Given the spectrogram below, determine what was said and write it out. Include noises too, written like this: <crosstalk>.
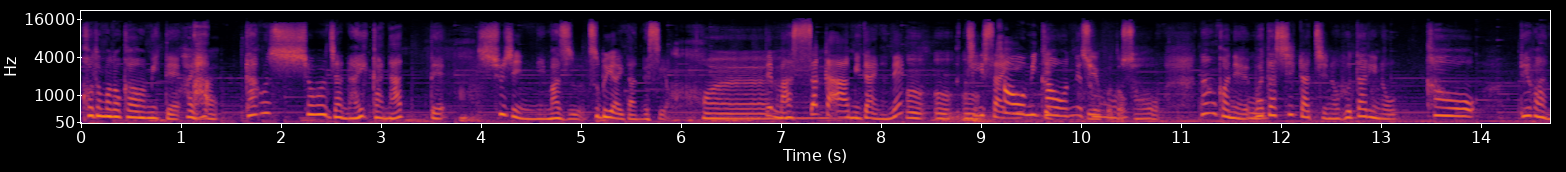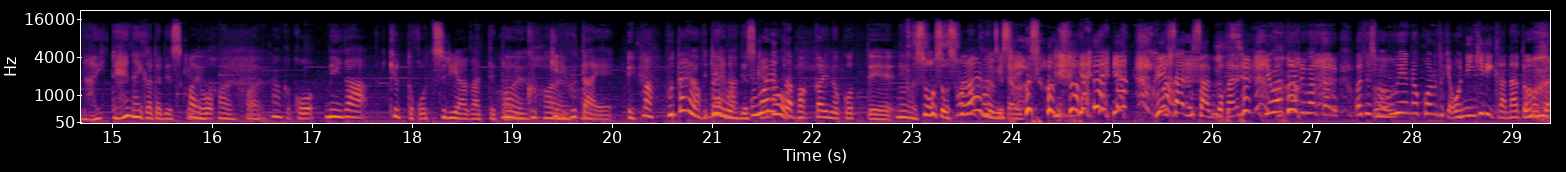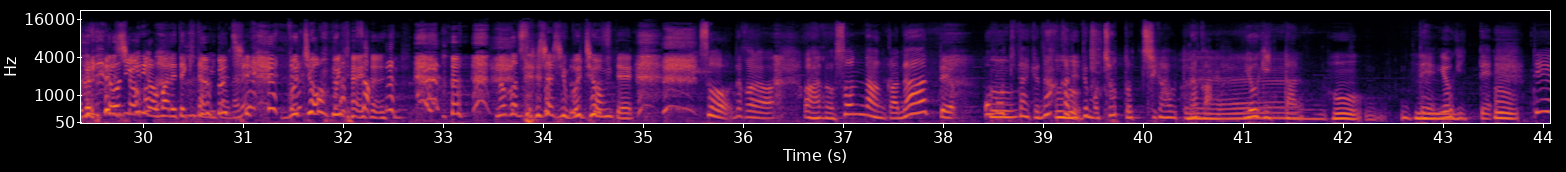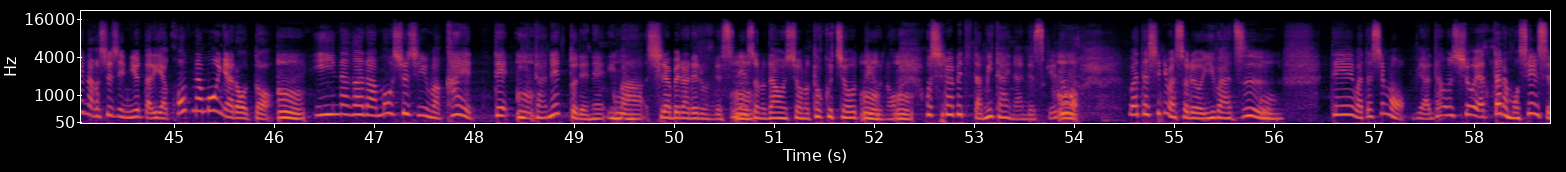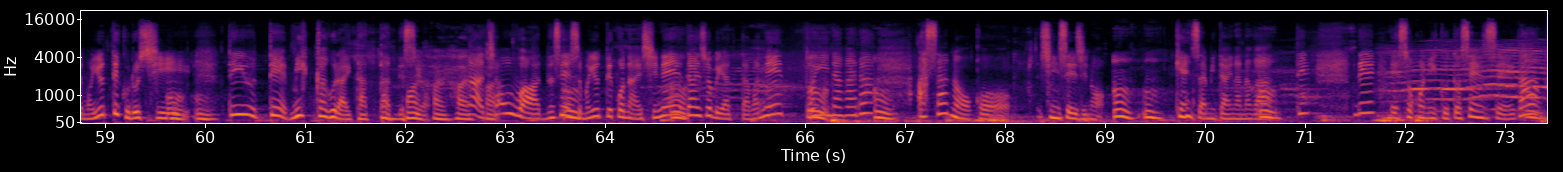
子供の顔を見て、はいはい。あダウン症じゃないかなって主人にまずつぶやいたんですよ。でまさかみたいなね、うんうんうん。小さい顔を見て顔ねっていうこと。そうそう。なんかね、うん。私たちの二人の顔ではないって変な言い方ですけど、はいはいはい。なんかこう目がキュッとこうつり上がってたり、はいくっきり二重、はいえまあ二重は二重なんですけど。生まれたばっかりの子って、うん、そうそうスライムみたいそうそう。<laughs> そうお猿さんとかね。<laughs> わかるわかる。私も上の子の時おにぎりかなと思ったけど、<laughs> おにぎりが生まれてきたみたいなね。部長みたいな残ってる写真部長みたいそうだからあのそんなんかなって思ってたけど、なん。かね、うんでもちょっと違うとなんかよぎったんうんで、うん。よぎって、うん。でなん。か主人に言ったら「いやこん。なもん。やろ」うと。言いながらも主人は帰ってインターネットでね、今調べられるん。ですね、そのダウン症の特徴っていうのを,、調べてたみたいなん。ですけど、私にはそれを言わず、うん。で私も「いやダウン症やったらもう先生も言ってくるし」うんうん。って言って3日ぐらい経ったんですよ。はいはいはいはい。あちゃうわ先生も言ってこないしね、うん。大丈夫やったわねと言いながら、うん。朝のこう新生児のうんうん。検査みたいなのがあって、でえそこに行くと先生が、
